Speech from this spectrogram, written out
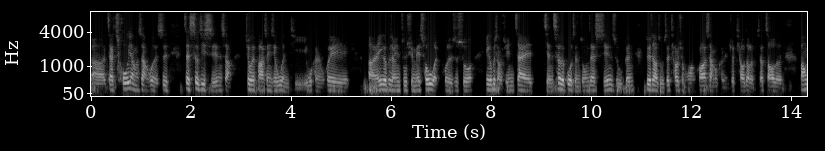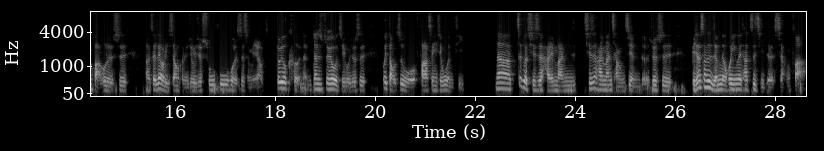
呃，在抽样上或者是在设计实验上就会发生一些问题，我可能会。呃，一个不小心族群没抽稳，或者是说一个不小心在检测的过程中，在实验组跟对照组在挑选黄瓜上，我可能就挑到了比较糟的方法，或者是呃在料理上可能就有一些疏忽，或者是什么样子都有可能。但是最后结果就是会导致我发生一些问题。那这个其实还蛮，其实还蛮常见的，就是比较像是人们会因为他自己的想法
